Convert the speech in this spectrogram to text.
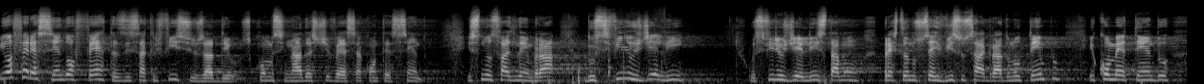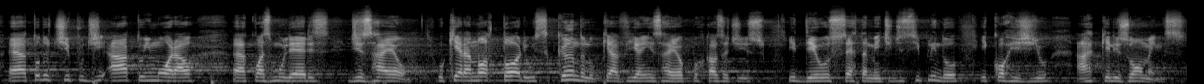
e oferecendo ofertas e sacrifícios a Deus, como se nada estivesse acontecendo. Isso nos faz lembrar dos filhos de Eli. Os filhos de Eli estavam prestando serviço sagrado no templo e cometendo é, todo tipo de ato imoral é, com as mulheres de Israel, o que era notório, o escândalo que havia em Israel por causa disso. E Deus certamente disciplinou e corrigiu aqueles homens.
